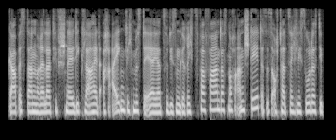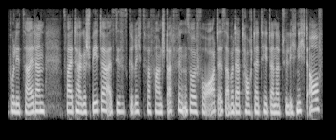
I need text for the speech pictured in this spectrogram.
gab es dann relativ schnell die Klarheit, ach eigentlich müsste er ja zu diesem Gerichtsverfahren, das noch ansteht. Es ist auch tatsächlich so, dass die Polizei dann zwei Tage später, als dieses Gerichtsverfahren stattfinden soll, vor Ort ist, aber da taucht der Täter natürlich nicht auf.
